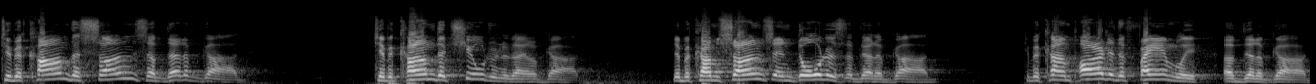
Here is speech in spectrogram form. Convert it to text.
To become the sons of that of God. To become the children of that of God. To become sons and daughters of that of God. To become part of the family of that of God.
